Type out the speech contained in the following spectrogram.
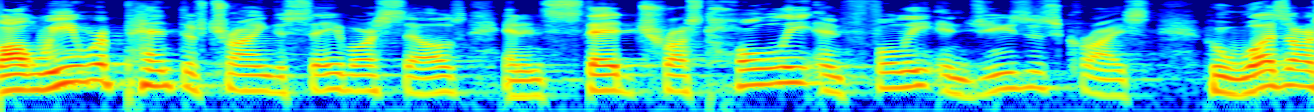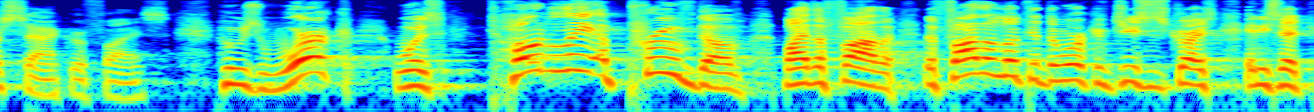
While we repent of trying to save ourselves and instead trust wholly and fully in Jesus Christ, who was our sacrifice, whose work was totally approved of by the Father. The Father looked at the work of Jesus Christ and he said,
